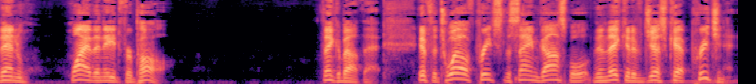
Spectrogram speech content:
then why the need for Paul? Think about that. If the twelve preached the same gospel, then they could have just kept preaching it.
